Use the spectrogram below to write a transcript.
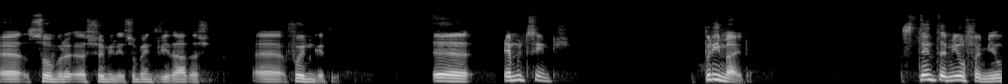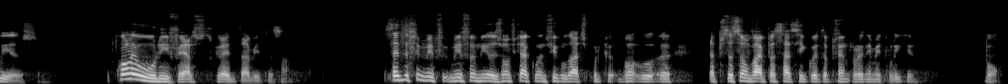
uh, sobre as famílias, sobre endividadas, uh, foi negativa. Uh, é muito simples. Primeiro, 70 mil famílias. Qual é o universo de crédito de habitação? 70 mil famílias vão ficar com dificuldades porque a prestação vai passar 50% do rendimento líquido? Bom,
